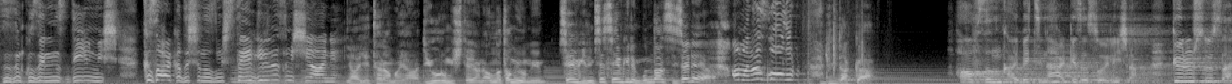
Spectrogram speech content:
sizin kuzeniniz değilmiş. Kız arkadaşınızmış, sevgilinizmiş yani. Ya yeter ama ya. Diyorum işte yani anlatamıyor muyum? Sevgilimse sevgilim. Bundan size ne ya? Ama nasıl olur? Bir dakika. Hafızanın kaybettiğini herkese söyleyeceğim. Görürsün sen.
